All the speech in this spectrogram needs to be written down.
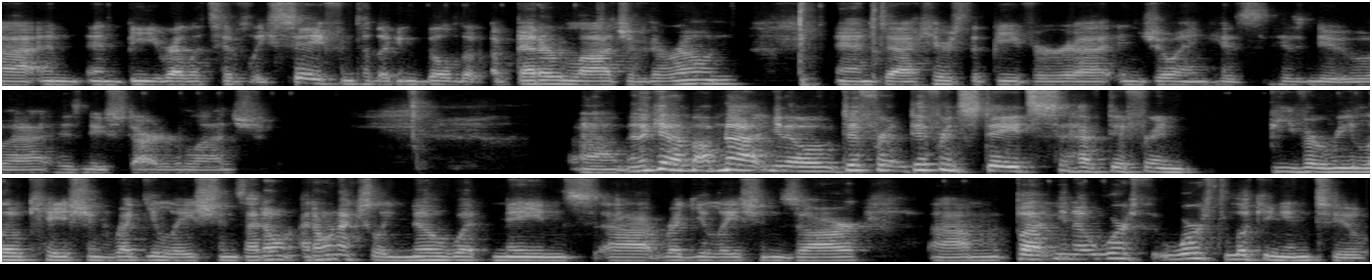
uh, and and be relatively safe until they can build a, a better lodge of their own. And uh, here's the beaver uh, enjoying his his new uh, his new starter lodge. Um, and again, I'm, I'm, not, you know, different different states have different beaver relocation regulations. I don't I don't actually know what Maine's uh, regulations are, um, but you know worth worth looking into.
